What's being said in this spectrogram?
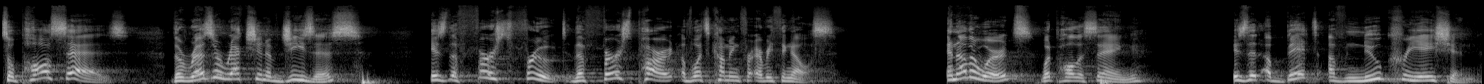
So Paul says the resurrection of Jesus is the first fruit, the first part of what's coming for everything else. In other words, what Paul is saying is that a bit of new creation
